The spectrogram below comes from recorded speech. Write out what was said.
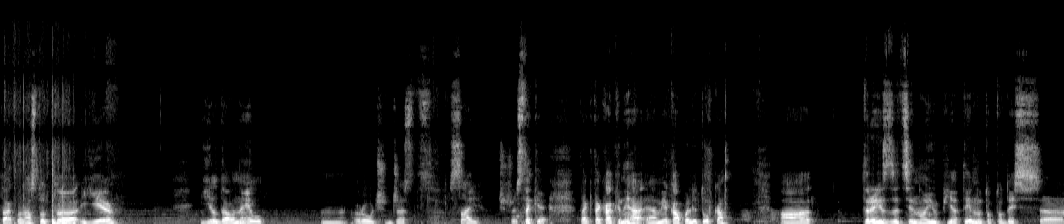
Так, у нас тут е, є Гілда O'Neill, Roach Just Sigh, чи щось таке. Так, така книга, е, м'яка політурка. Три за ціною п'яти, ну тобто десь, е,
